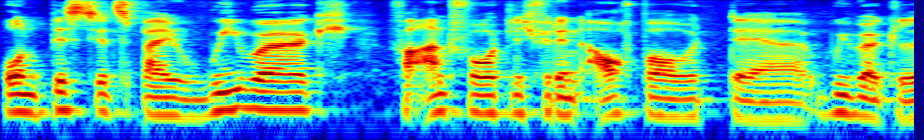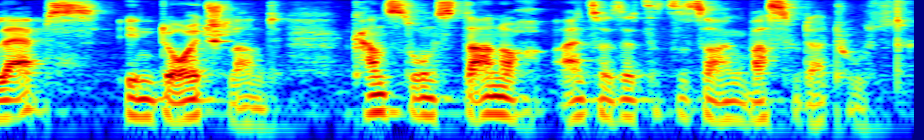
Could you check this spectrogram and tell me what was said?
und bist jetzt bei WeWork verantwortlich für den Aufbau der WeWork Labs in Deutschland. Kannst du uns da noch ein, zwei Sätze zu sagen, was du da tust?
